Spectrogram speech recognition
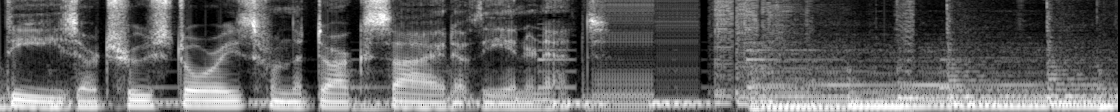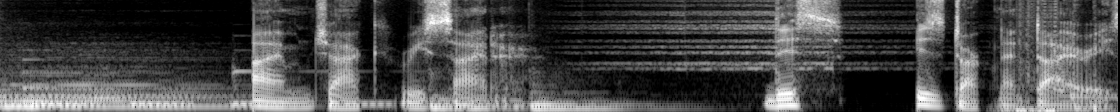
These are true stories from the dark side of the internet. I'm Jack Rhysider. This is Darknet Diaries.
